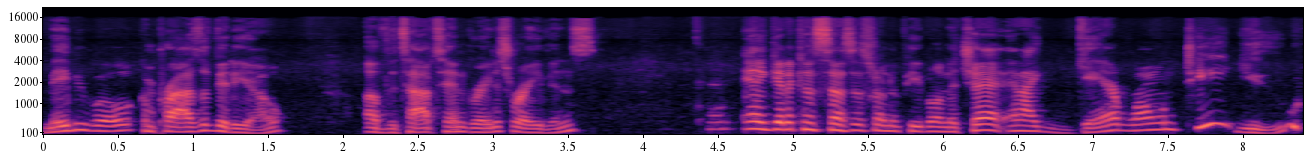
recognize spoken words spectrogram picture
Maybe we'll comprise a video of the top 10 greatest Ravens okay. and get a consensus from the people in the chat. And I guarantee you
